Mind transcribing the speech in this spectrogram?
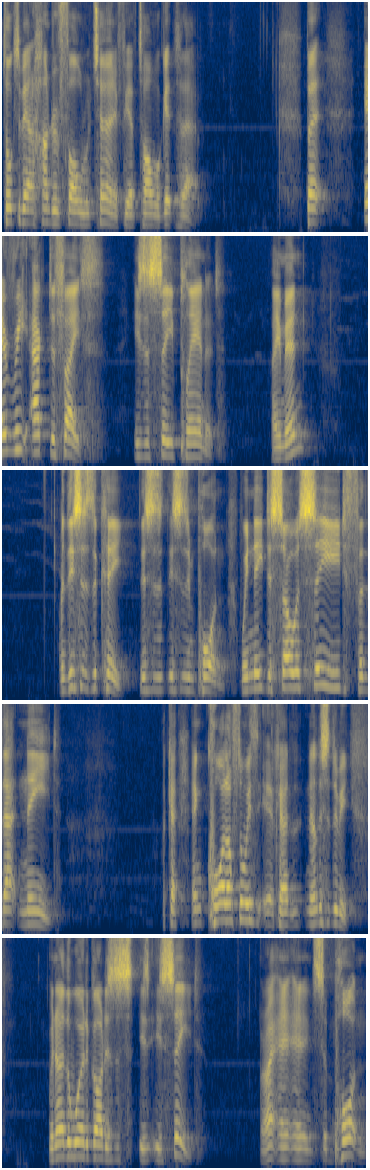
Talks about a hundredfold return. If we have time, we'll get to that. But every act of faith is a seed planted. Amen? And this is the key. This is, this is important. We need to sow a seed for that need. Okay, and quite often with okay, now listen to me. We know the word of God is is, is seed, all right, and, and it's important,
